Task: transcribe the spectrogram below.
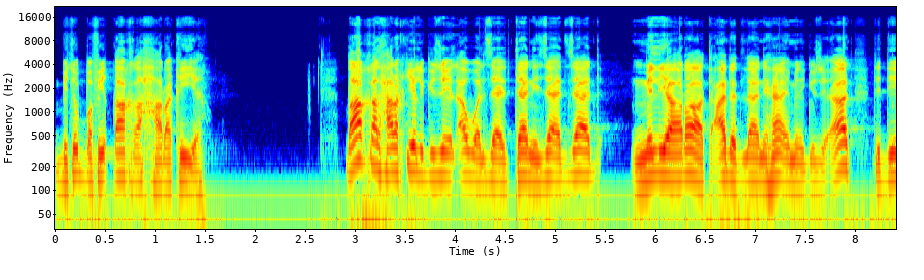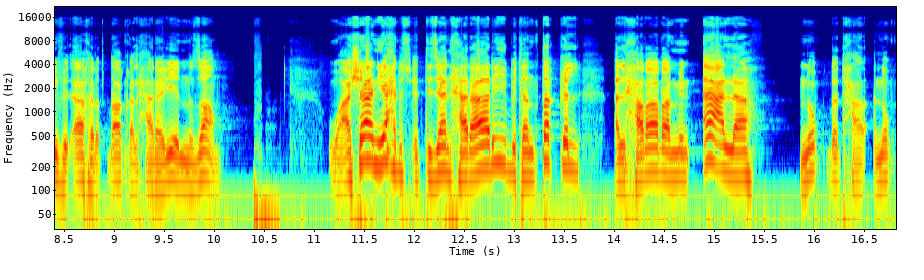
بتبقى في طاقة حركية. الطاقة الحركية للجزيء الأول زائد الثاني زائد زائد مليارات عدد لا نهائي من الجزيئات تديني في الآخر الطاقة الحرارية للنظام وعشان يحدث اتزان حراري بتنتقل الحرارة من أعلى نقطة, حر... نقطة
